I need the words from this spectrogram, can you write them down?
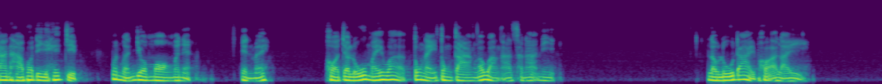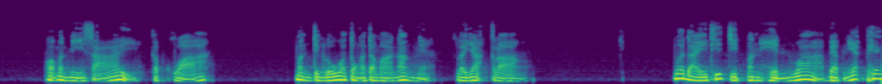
การหาพอดีให้จิต มันเหมือนโยมมองมาเนี่ย เห็นไหม พอจะรู้ไหมว่าตรงไหนตรงกลางระหว่างอาสนะนี้ เรารู้ได้เพราะอะไร เพราะมันมีซ้ายกับขวา มันจึงรู้ว่าตรงอาตมานั่งเนี่ย ระยะกลาง เมื่อใดที่จิตมันเห็นว่าแบบเนี้ยเพ่ง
